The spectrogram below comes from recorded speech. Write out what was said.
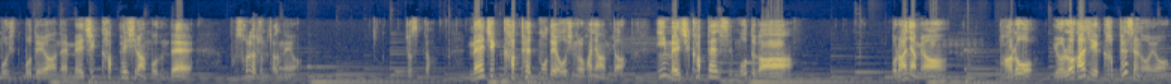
모드- 모드예요. 네, 매직 카펫이라는 모드인데 소리가 좀 작네요. 좋습니다. 매직 카펫 모드에 오신 걸 환영합니다. 이 매직 카펫 모드가 뭘 하냐면 바로 여러 가지 카펫을 넣어요.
